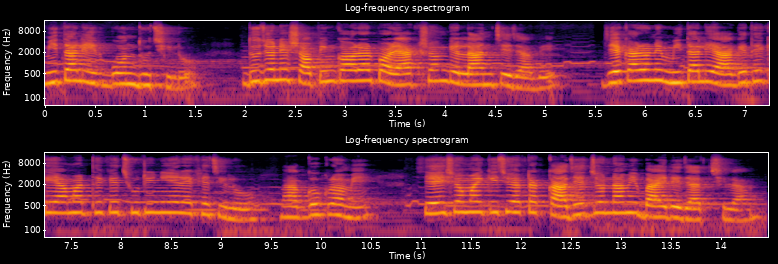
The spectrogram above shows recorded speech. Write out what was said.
মিতালির বন্ধু ছিল। দুজনে শপিং করার পর একসঙ্গে লাঞ্চে যাবে। যে কারণে মিতালি আগে থেকে আমার থেকে ছুটি নিয়ে রেখেছিল। ভাগ্যক্রমে সেই সময় কিছু একটা কাজের জন্য আমি বাইরে যাচ্ছিলাম।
